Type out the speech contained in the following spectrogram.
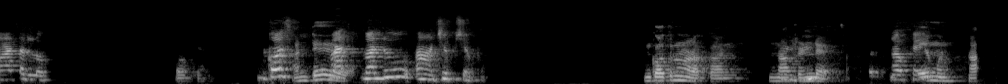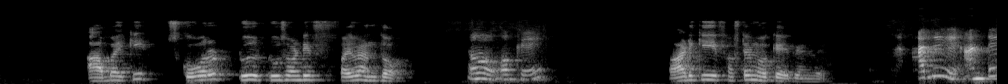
మాటల్లో. బికాస్ అంటే వాళ్ళు చెప్పు చెప్పు. అక్క నా ఫ్రెండే ఏముంది ఆ అబ్బాయికి score two two seventy five ఎంతో ఓకే వాడికి ఫస్ట్ టైం ఓకే అయిపోయింది. అదే అంటే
